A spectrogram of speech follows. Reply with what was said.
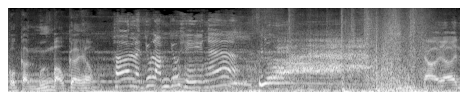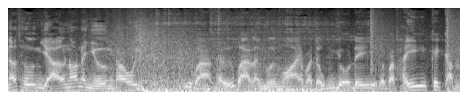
Có cần mướn bảo kê không? Hơn là chú Lâm chú Hiền á. Trời ơi nó thương vợ nó nó nhường thôi. Chứ bà thử bà là người ngoài Bà đụng vô đi rồi bà thấy cái cảnh.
